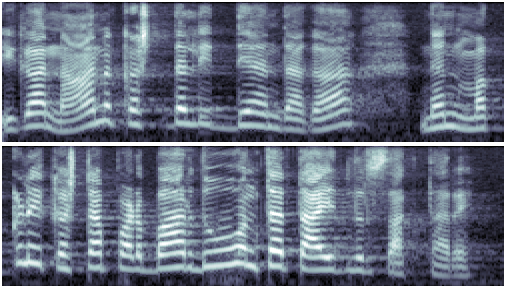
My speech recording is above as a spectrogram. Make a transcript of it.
ಈಗ ನಾನು ಕಷ್ಟದಲ್ಲಿದ್ದೆ ಅಂದಾಗ ನನ್ನ ಮಕ್ಕಳಿಗೆ ಕಷ್ಟ ಪಡಬಾರ್ದು ಅಂತ ತಾಯಿದ್ರು ಸಾಕ್ತಾರೆ.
